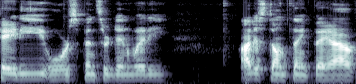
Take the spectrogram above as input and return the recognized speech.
KD or Spencer Dinwiddie. I just don't think they have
